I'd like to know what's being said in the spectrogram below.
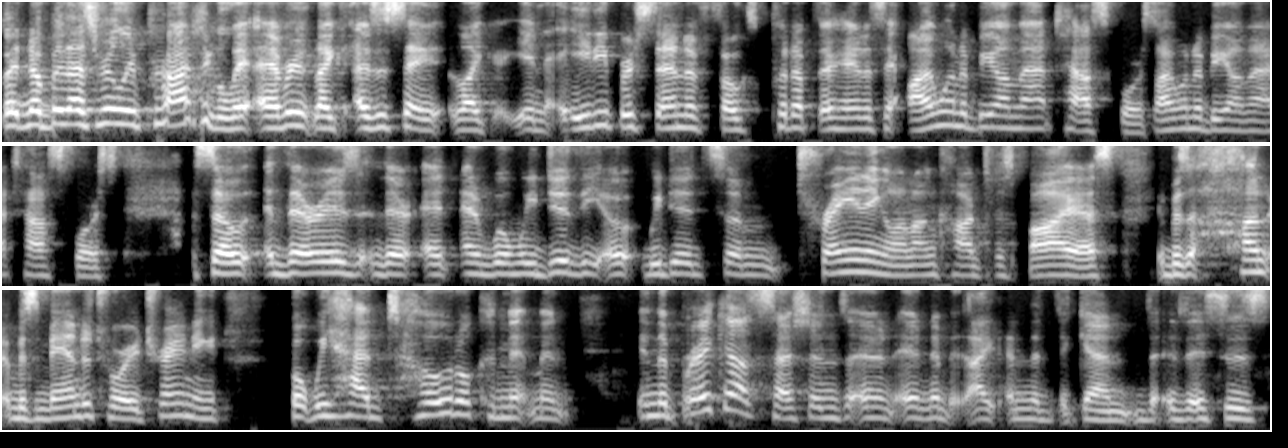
but no but that's really practical. Every like as i say like in 80% of folks put up their hand and say i want to be on that task force. I want to be on that task force. So there is there and, and when we did the uh, we did some training on unconscious bias it was a hundred it was mandatory training but we had total commitment in the breakout sessions and and, and again this is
